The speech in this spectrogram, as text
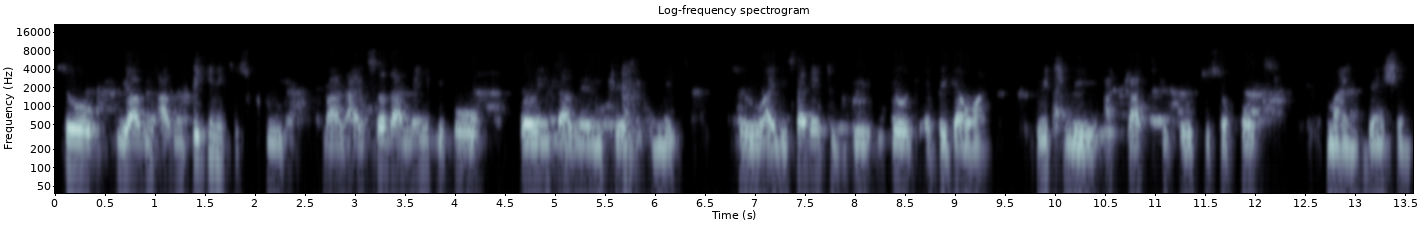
So we have been, I've been taking it to school, but I saw that many people weren't having interest in it. So I decided to build a bigger one, which may attract people to support my invention.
